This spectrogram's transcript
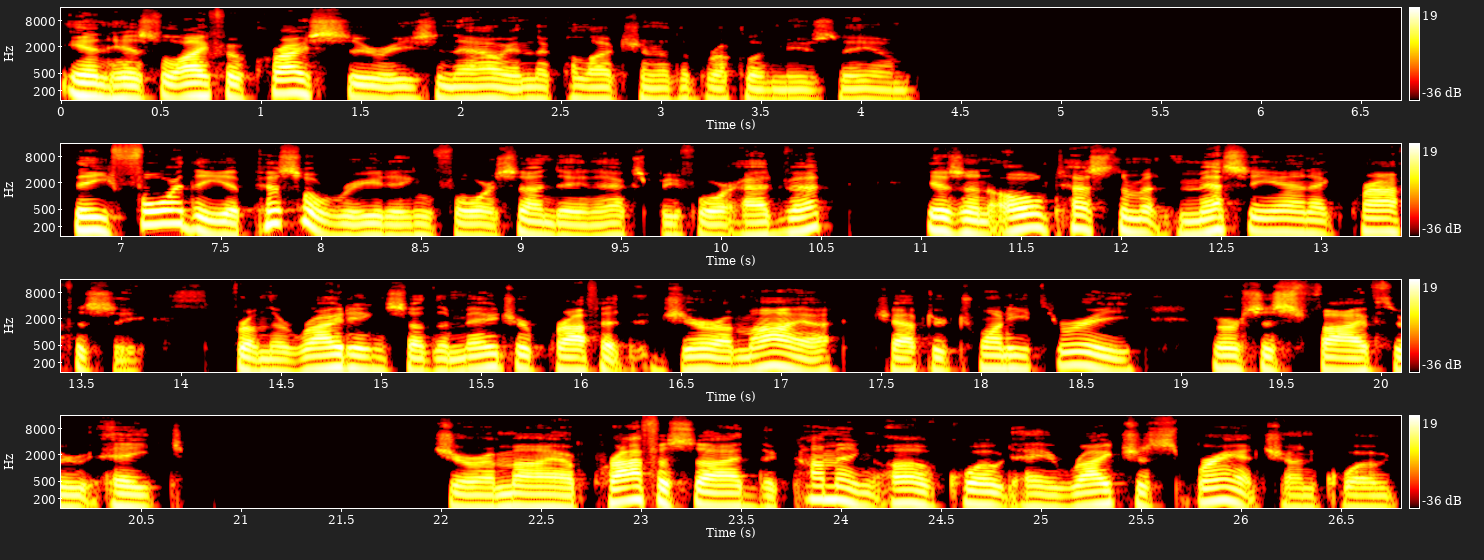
in his Life of Christ series, now in the collection of the Brooklyn Museum. The For the Epistle reading for Sunday next before Advent is an Old Testament messianic prophecy from the writings of the major prophet Jeremiah, chapter 23, verses 5 through 8. Jeremiah prophesied the coming of, quote, a righteous branch, unquote,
